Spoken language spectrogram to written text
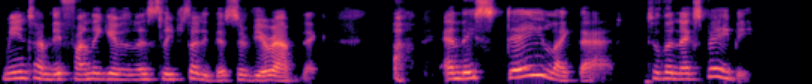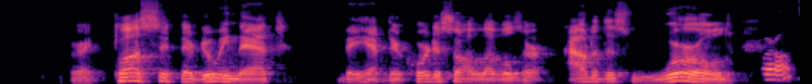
Meantime, they finally gave them a sleep study. They're severe apneic, and they stay like that till the next baby. Right. Plus, if they're doing that, they have their cortisol levels are out of this world. World.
